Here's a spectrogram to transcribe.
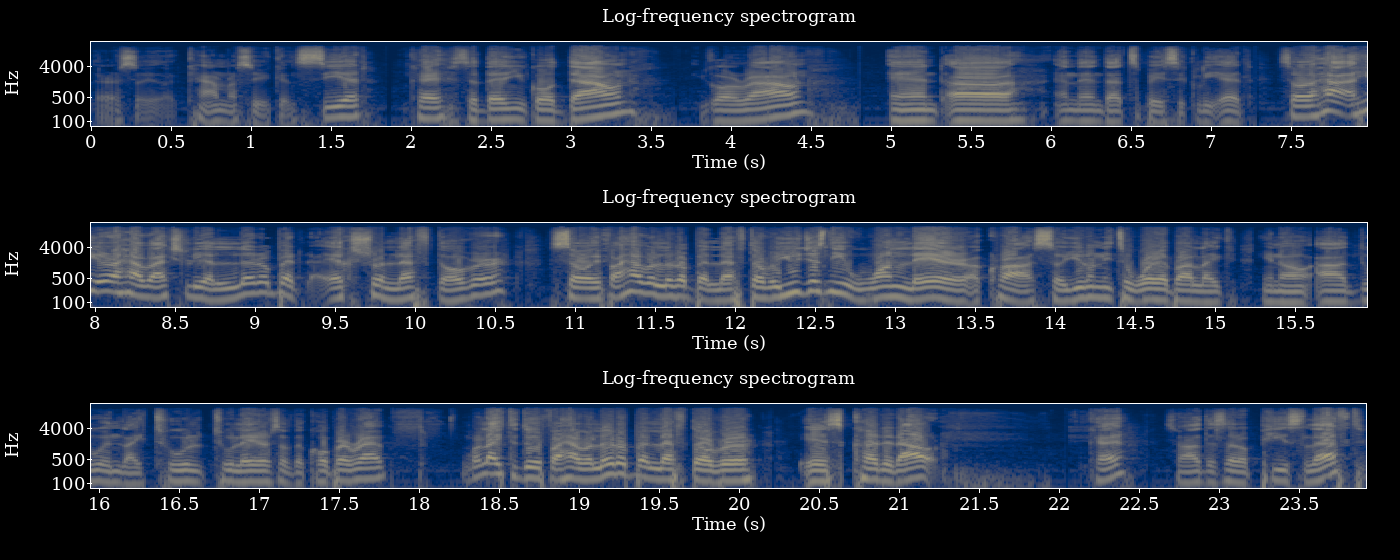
There's the camera so you can see it. Okay so then you go down you go around and uh, and then that's basically it. So here I have actually a little bit extra left over. So if I have a little bit left over you just need one layer across. So you don't need to worry about like you know uh, doing like two two layers of the Coban wrap. What I like to do if I have a little bit left over is cut it out. Okay? So I have this little piece left.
